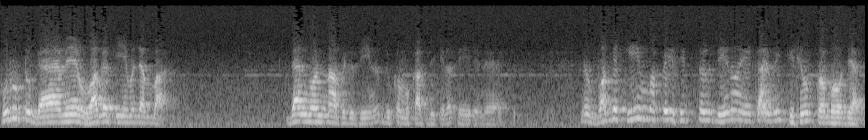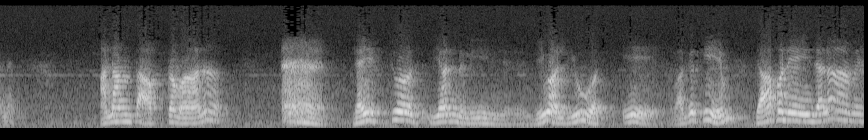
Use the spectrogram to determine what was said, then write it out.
කුරුටු ගෑමේ වගකීම දැන් බාර දැන් ඔන්න අපිට තියෙන දුක මොකක්ද කියලා තේරෙන්නේ නැහැ මේ වගකීම් අපේ සිත්වල තියෙනවා ඒකයි මේ කිසිම ප්‍රබෝධයක් නැහැ. අනන්ත අප්‍රමාණ ජෛත්‍ය යන්නේ ලියවල් ලියුවත් ඒ වගකීම් ජාපනයේ ඉඳලා මේ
